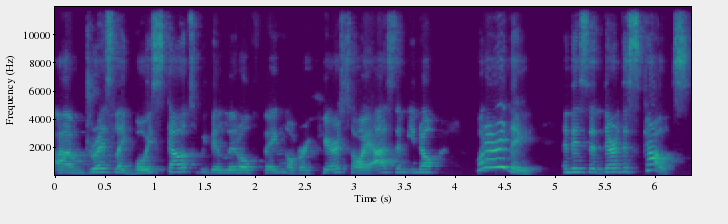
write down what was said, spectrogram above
um, dressed like Boy Scouts with a little thing over here. So I asked them, you know, what are they? And they said, they're the Scouts,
